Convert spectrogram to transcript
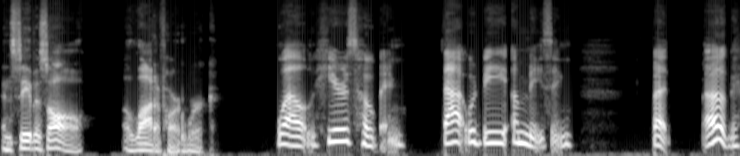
and save us all a lot of hard work. Well, here's hoping. That would be amazing. But, ugh,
